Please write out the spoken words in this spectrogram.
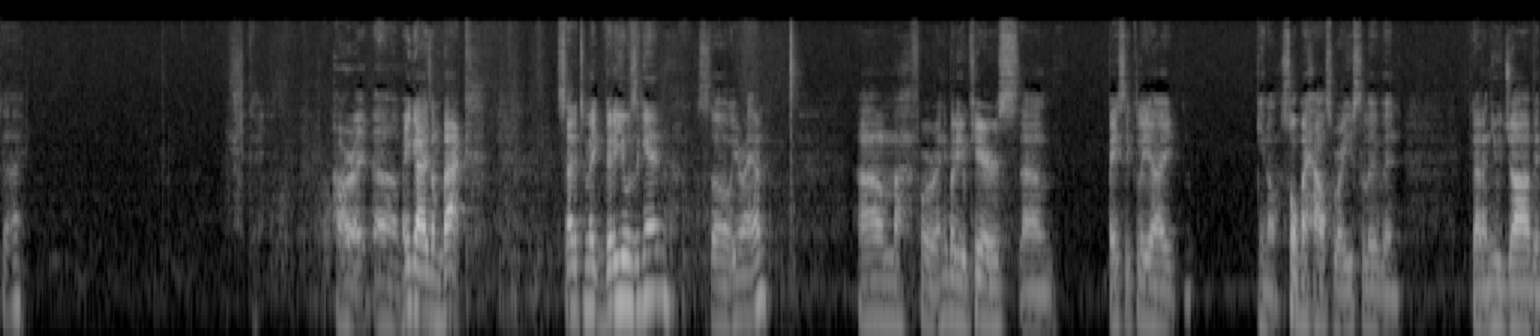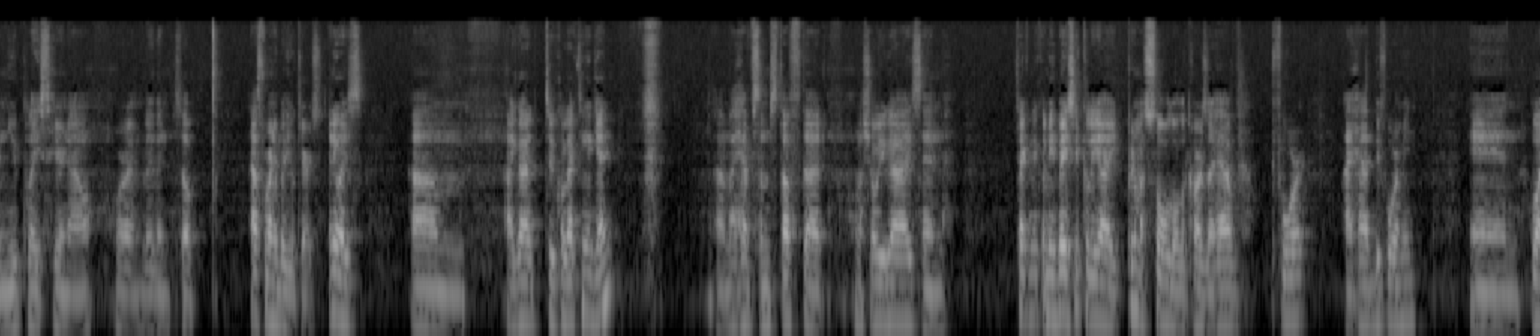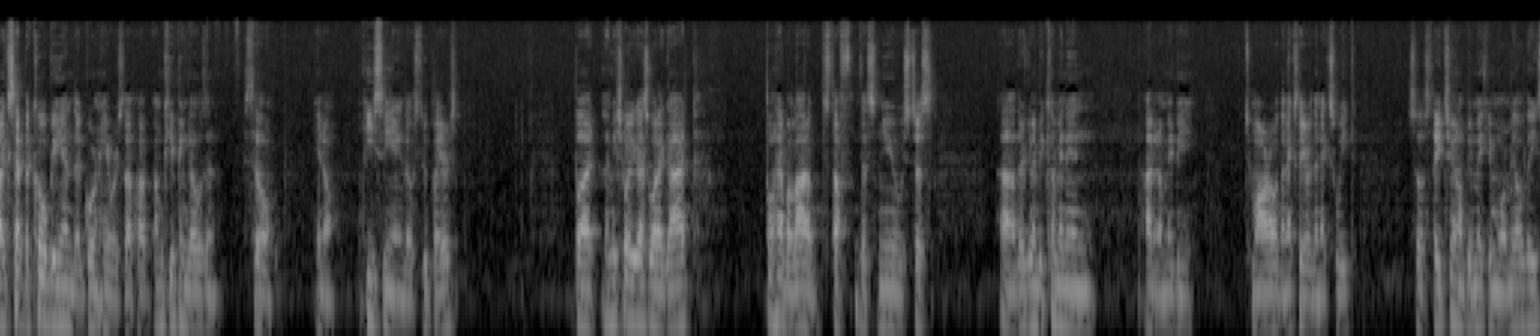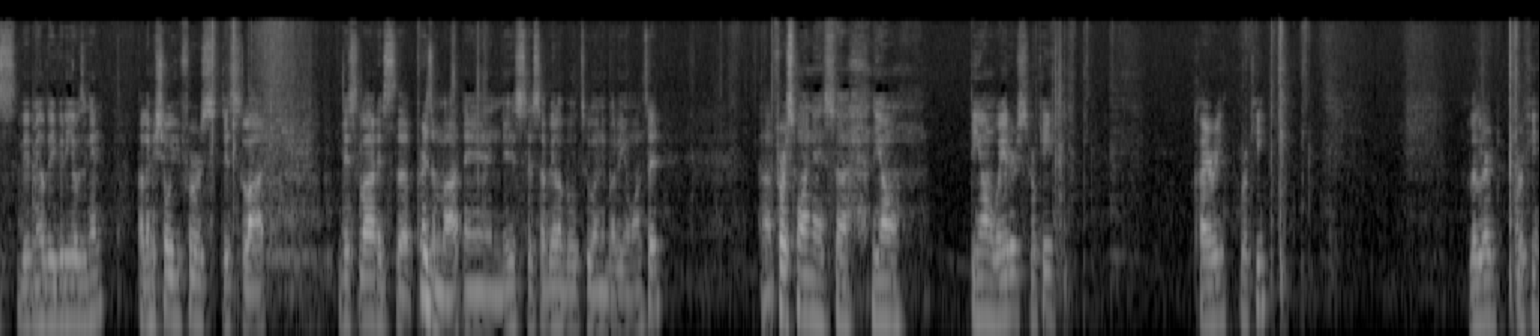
Say hi. Okay. All right. Um, hey guys, I'm back. Decided to make videos again, so here I am. Um, for anybody who cares, um, basically I, you know, sold my house where I used to live and got a new job and new place here now where I'm living. So that's for anybody who cares. Anyways, um, I got to collecting again. Um, I have some stuff that I want to show you guys and technically, I mean, basically, I pretty much sold all the cards I have before. I had before, I mean, and well, except the Kobe and the Gordon Hayward stuff, I'm keeping those and still, you know, PCing those two players. But let me show you guys what I got. Don't have a lot of stuff that's new. It's just uh, they're gonna be coming in. I don't know, maybe tomorrow, the next day, or the next week. So stay tuned. I'll be making more mail days, mail day videos again. But let me show you first this lot. This lot is the Prizm lot, and this is available to anybody who wants it. Uh, first one is uh, Dion Dion Waiters rookie. Kyrie rookie. Lillard rookie.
